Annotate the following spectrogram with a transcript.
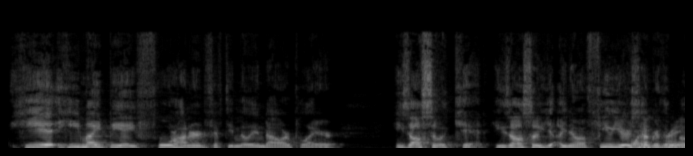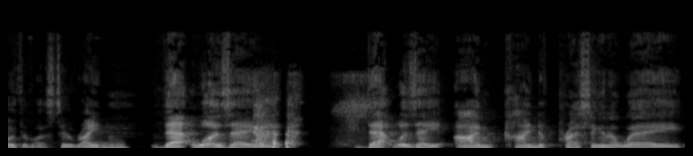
he he might be a four hundred fifty million dollar player. He's also a kid. He's also you know a few years younger than both of us too, right? Mhm. That was a that was a I'm kind of pressing in a way,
